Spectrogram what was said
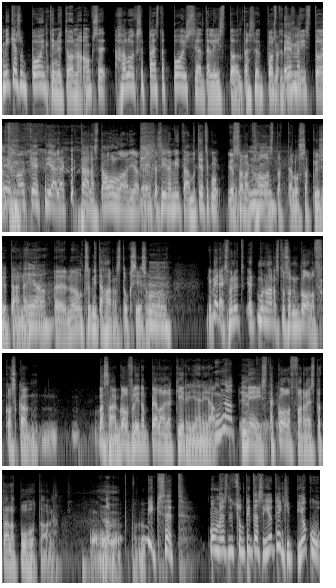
mikä sun pointti nyt on? Onko se, haluatko se päästä pois sieltä listoilta, sieltä No en, mä, postituslistoilta? en mä oikein tiedä. Täällä sitä ollaan ja eipä siinä mitään. Mutta tiedätkö, kun jossain vaikka Niin. haastattelussa kysytään, että Joo. no onko se mitä harrastuksia sulla Mm. on? Niin vedänkö mä nyt, että mun harrastus on golf, koska mä saan Golfliiton pelaajakirjeen ja No, meistä golfareista täällä puhutaan. No mikset? Mun mielestä nyt sun pitäisi jotenkin, joku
